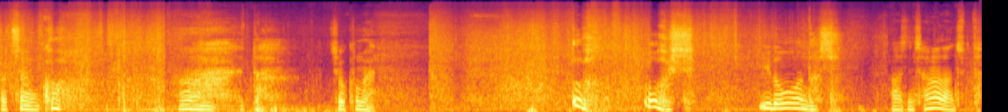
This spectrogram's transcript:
닿지 않고 아 됐다 좋구만 어, 오, 씨. 이게 넘어간다, 씨. 아, 진짜 하나도 안 춥다.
